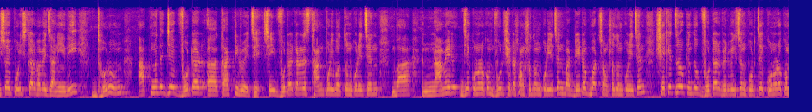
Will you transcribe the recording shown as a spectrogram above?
বিষয় পরিষ্কারভাবে জানিয়ে দিই। ধরুন, আপনাদের যে ভোটার কার্ডটি রয়েছে, সেই ভোটার কার্ডের স্থান পরিবর্তন করেছেন বা নামের যে কোনো রকম ভুল সেটা সংশোধন করিয়েছেন বা ডেট অফ বার্থ সংশোধন করিয়েছেন সেক্ষেত্রেও কিন্তু ভোটার ভেরিফিকেশন করতে কোনো রকম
